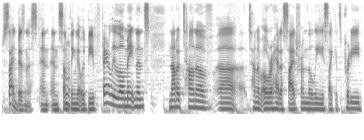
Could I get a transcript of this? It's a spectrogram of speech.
side business and and something that would be fairly low maintenance, not a ton of uh, ton of overhead aside from the lease. Like it's pretty,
